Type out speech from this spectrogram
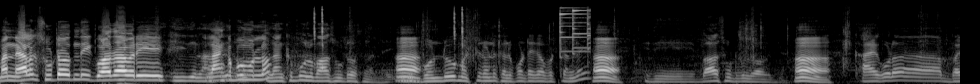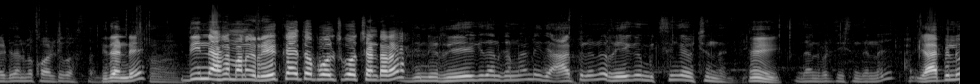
మన నేలకు సూట్ అవుతుంది ఈ గోదావరి లంక భూముల్లో లంక భూములు బాగా సూట్ అవుతుందండి. బొండు మట్టి రెండు కలిపి ఉంటాయి కాబట్టి అండి. ఇది బాగా సూటబుల్ అవుతుంది. కాయ కూడా బయట దాని మీద క్వాలిటీగా వస్తుంది. ఇదండి? దీన్ని అసలు మనం రేక్కాయతో పోల్చుకోవచ్చు అంటారా? దీన్ని రేగి దానికన్నా అండి ఇది ఆపిల్ రేగు మిక్సింగ్ అయి వచ్చిందండి. దాన్ని బట్టి తీసిందండి యాపిల్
